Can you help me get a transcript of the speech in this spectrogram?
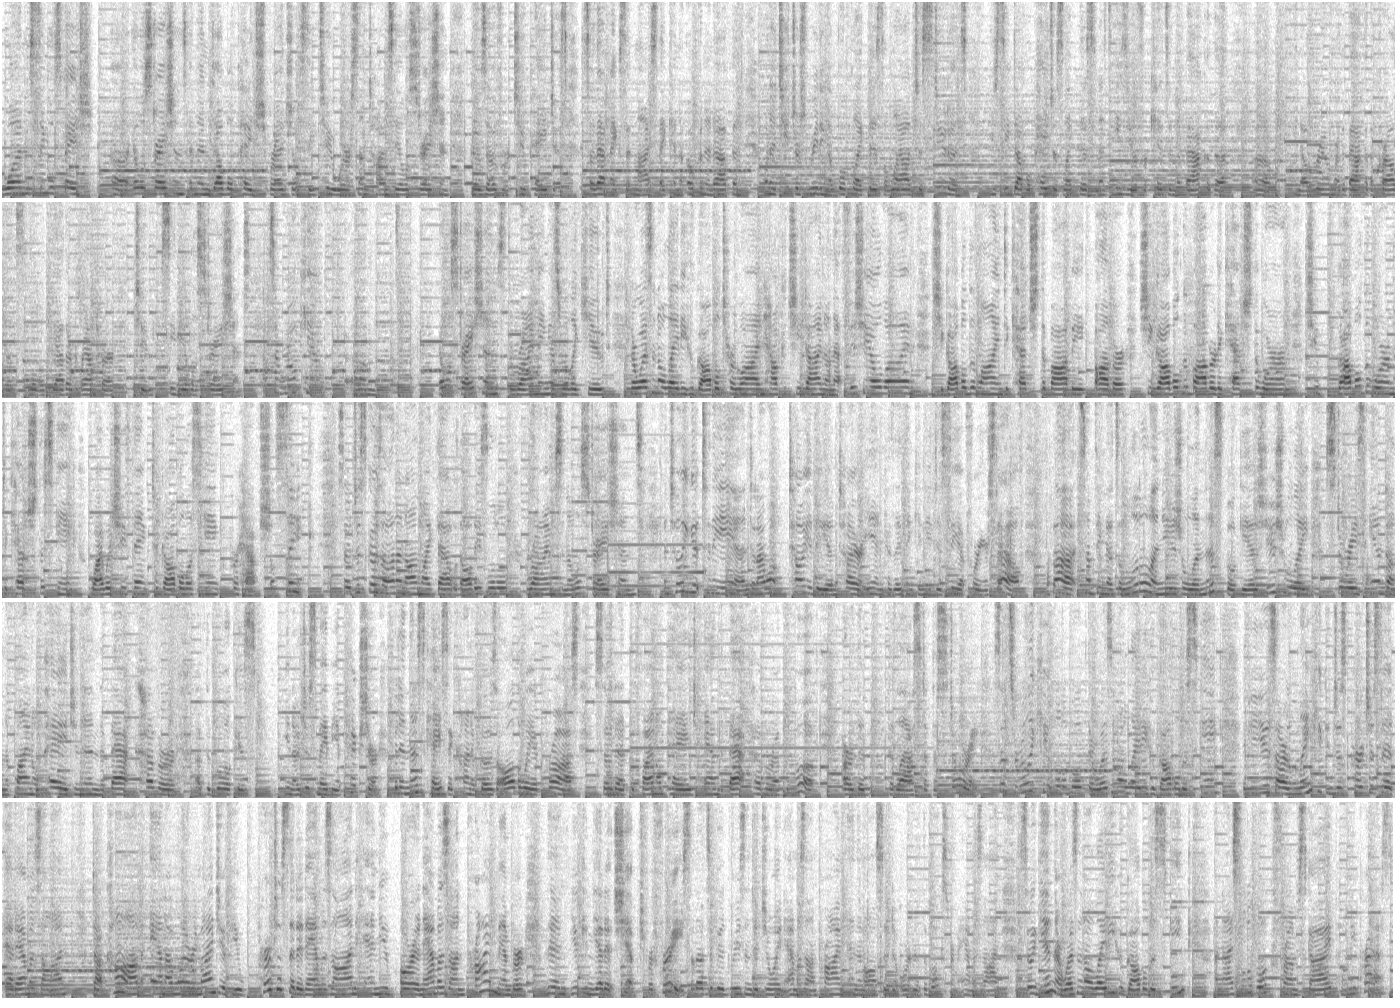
one single page uh, illustrations and then double page spreads you'll see too where sometimes the illustration goes over two pages. So that makes it nice they can open it up. And when a teacher's reading a book like this aloud to students you see double pages like this and it's easier for kids in the back of the uh, you know room or the back of the crowd that's a little gathered around her to see the illustrations. So illustrations. The rhyming is really cute. There was an old lady who gobbled her line. How could she dine on that fishy old line? She gobbled the line to catch the bobby, bobber. She gobbled the bobber to catch the worm. She gobbled the worm to catch the skink. Why would she think to gobble a skink? Perhaps she'll sink. So it just goes on and on like that with all these little rhymes and illustrations until you get to the end. And I won't tell you the entire end because I think you need to see it for yourself. But something that's a little unusual in this book is usually stories end on the final page and then the back cover of the book is, you know, just maybe a picture. But in this case, it kind of goes all the way across so that the final page and the back cover of the book are the, the last of the story. So it's a really cute little book. There was an old lady who gobbled a skink. If you use our link, you can just purchase it at Amazon.com. And I want to remind you, if you purchase it at Amazon and you are an Amazon Prime member, then you can get it shipped for free. So that's a good reason to join Amazon Prime and then also to order the books from Amazon. So again, there was an old lady who gobbled a skink, a nice little book from Sky Pony Press.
